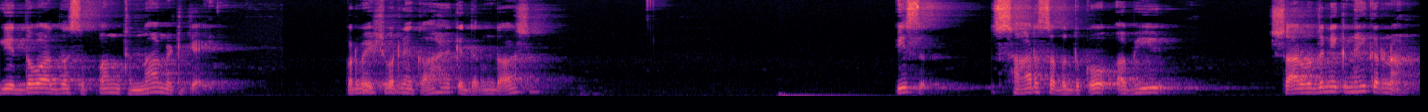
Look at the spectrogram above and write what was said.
ये द्वादश पंथ ना मिट जाए। परमेश्वर ने कहा है कि धर्मदास, इस सार शब्द को अभी सार्वजनिक नहीं करना।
